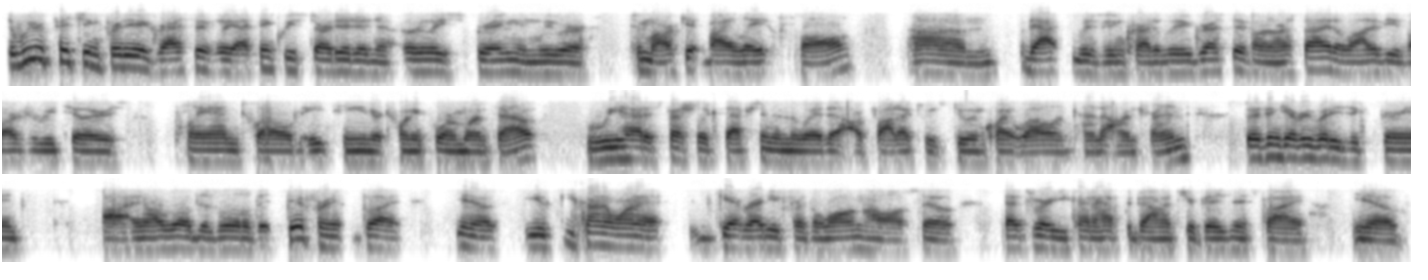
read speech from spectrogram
So we were pitching pretty aggressively. I think we started in early spring and we were to market by late fall. Um, that was incredibly aggressive on our side. A lot of these larger retailers plan 12, 18, or 24 months out. We had a special exception in the way that our product was doing quite well and kind of on trend. So I think everybody's experience uh, in our world is a little bit different, but you know, you you kind of want to get ready for the long haul. So that's where you kind of have to balance your business by, you know,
